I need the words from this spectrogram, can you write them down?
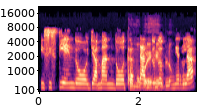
insistiendo, llamando, tratando de obtenerla.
